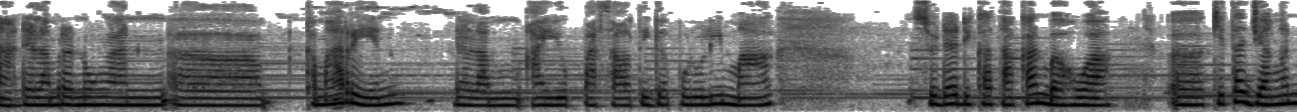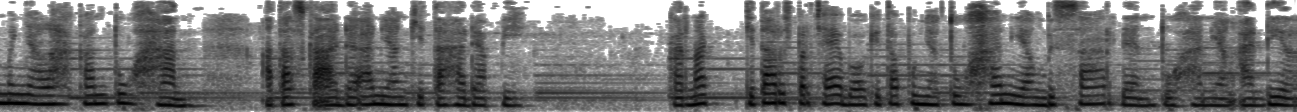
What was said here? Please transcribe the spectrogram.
Nah, dalam renungan eh, kemarin dalam Ayub pasal 35 sudah dikatakan bahwa eh, kita jangan menyalahkan Tuhan atas keadaan yang kita hadapi. Karena kita harus percaya bahwa kita punya Tuhan yang besar dan Tuhan yang adil.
